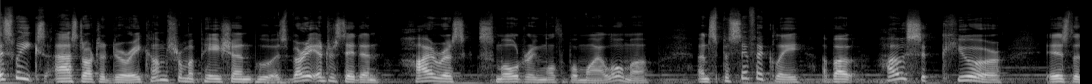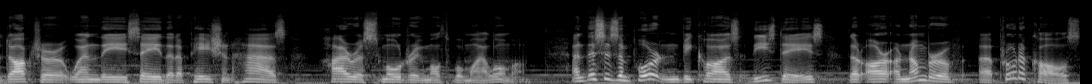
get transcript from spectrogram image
This week's Ask Dr. Durie comes from a patient who is very interested in high risk smoldering multiple myeloma and specifically about how secure is the doctor when they say that a patient has high risk smoldering multiple myeloma. And this is important because these days there are a number of uh, protocols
